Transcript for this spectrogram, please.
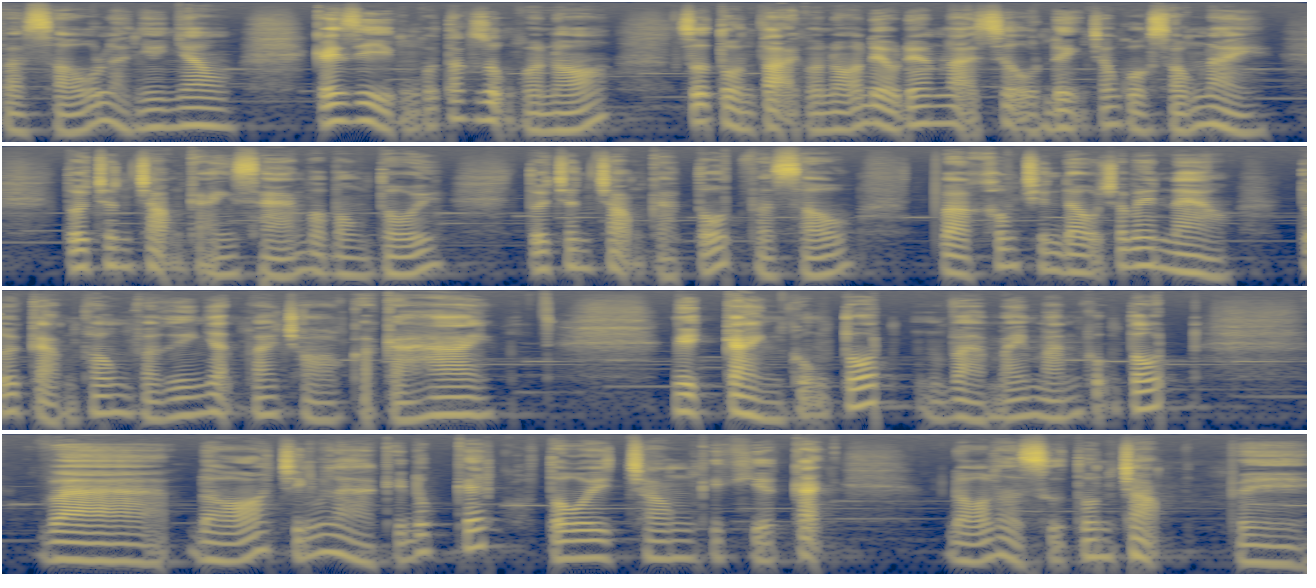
và xấu là như nhau. Cái gì cũng có tác dụng của nó. Sự tồn tại của nó đều đem lại sự ổn định trong cuộc sống này. Tôi trân trọng cả ánh sáng và bóng tối. Tôi trân trọng cả tốt và xấu và không chiến đấu cho bên nào, tôi cảm thông và ghi nhận vai trò của cả hai. Nghịch cảnh cũng tốt và may mắn cũng tốt. Và đó chính là cái đúc kết của tôi trong cái khía cạnh, đó là sự tôn trọng về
